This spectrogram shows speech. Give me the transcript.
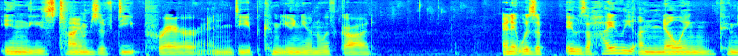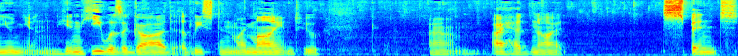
in these times of deep prayer and deep communion with God and it was a it was a highly unknowing communion. And he was a god at least in my mind who um, i had not spent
